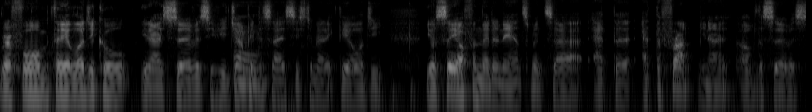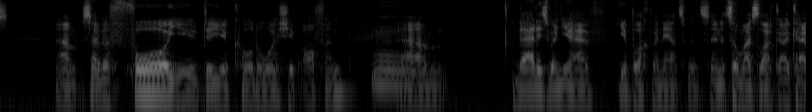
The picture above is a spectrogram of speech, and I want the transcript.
reform theological, you know, service. If you jump into say systematic theology, you'll see often that announcements are at the at the front, you know, of the service. Um, so before you do your call to worship, often um, that is when you have your block of announcements, and it's almost like okay,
